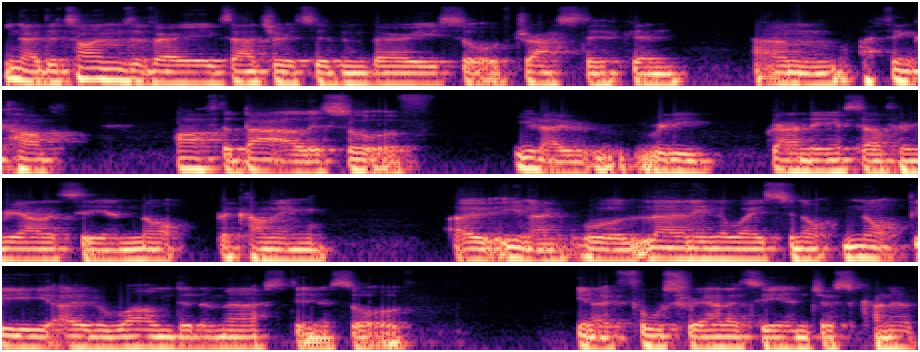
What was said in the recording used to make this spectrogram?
you know the times are very exaggerative and very sort of drastic and um, i think half half the battle is sort of you know really grounding yourself in reality and not becoming you know or learning the ways to not not be overwhelmed and immersed in a sort of you know false reality and just kind of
